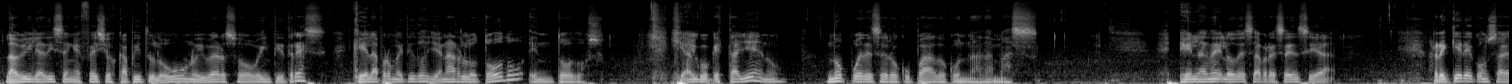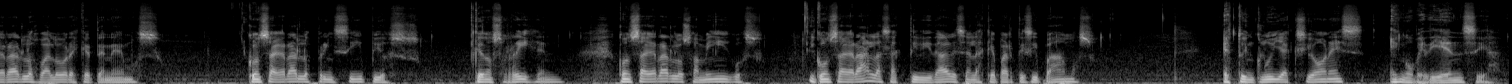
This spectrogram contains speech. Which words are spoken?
La Biblia dice en Efesios capítulo 1 y verso 23 que Él ha prometido llenarlo todo en todos. Y algo que está lleno no puede ser ocupado con nada más. El anhelo de esa presencia requiere consagrar los valores que tenemos, consagrar los principios que nos rigen, consagrar los amigos y consagrar las actividades en las que participamos. Esto incluye acciones en obediencia.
